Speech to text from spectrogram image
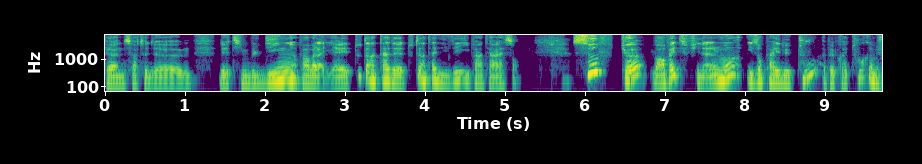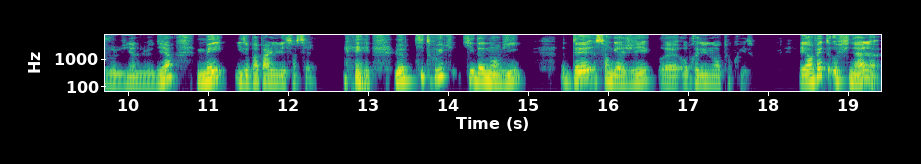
faire une sorte de de team building. Enfin voilà, il y avait tout un tas de tout un tas d'idées hyper intéressantes. Sauf que bah, en fait finalement ils ont parlé de tout, à peu près tout, comme je viens de le dire, mais ils n'ont pas parlé de l'essentiel. Le petit truc qui donne envie de s'engager euh, auprès d'une entreprise. Et en fait, au final,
